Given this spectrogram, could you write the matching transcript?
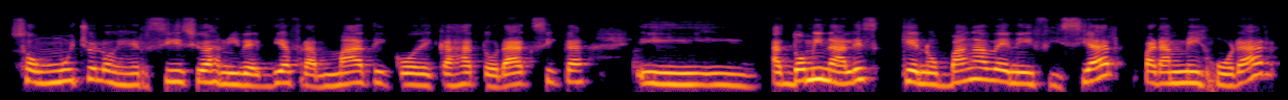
son muchos los ejercicios a nivel diafragmático, de caja torácica y abdominales que nos van a beneficiar para mejorar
